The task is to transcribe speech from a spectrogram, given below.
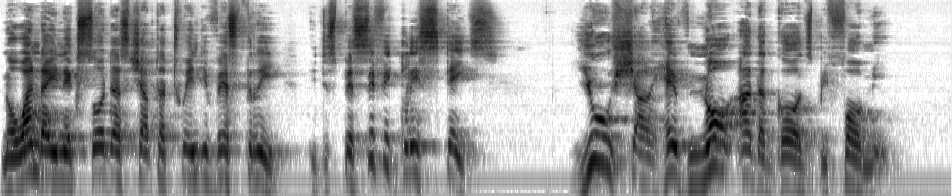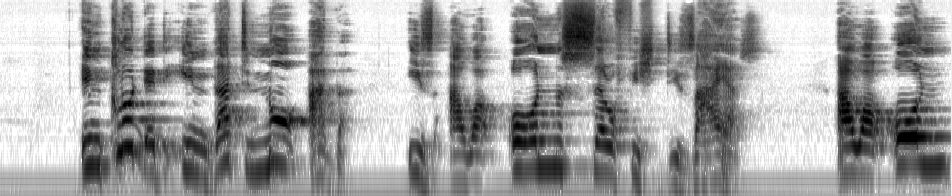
No wonder in Exodus chapter 20, verse 3, it specifically states you shall have no other gods before me. Included in that no other is our own selfish desires, our own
